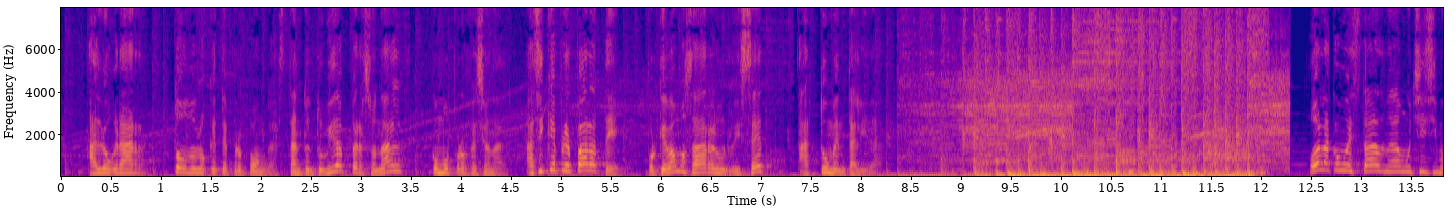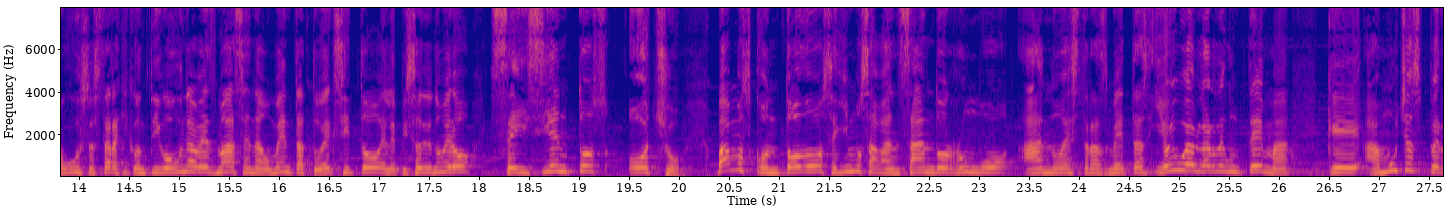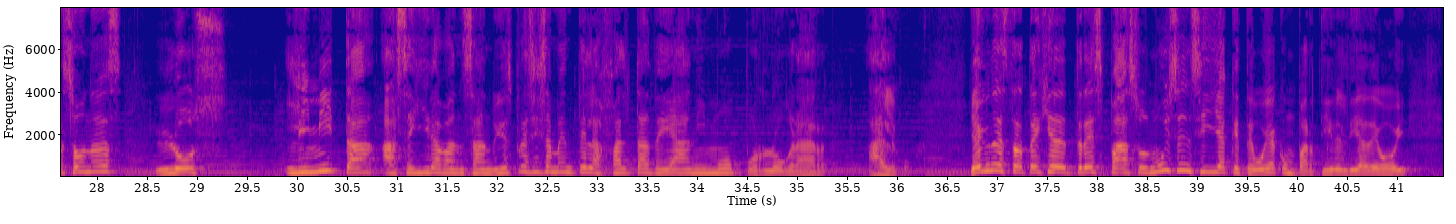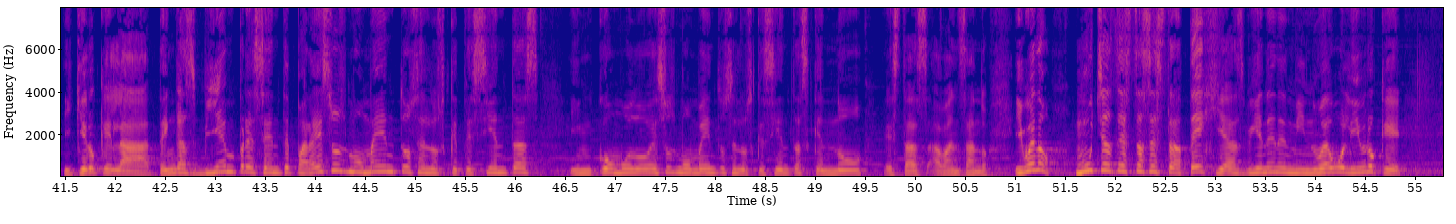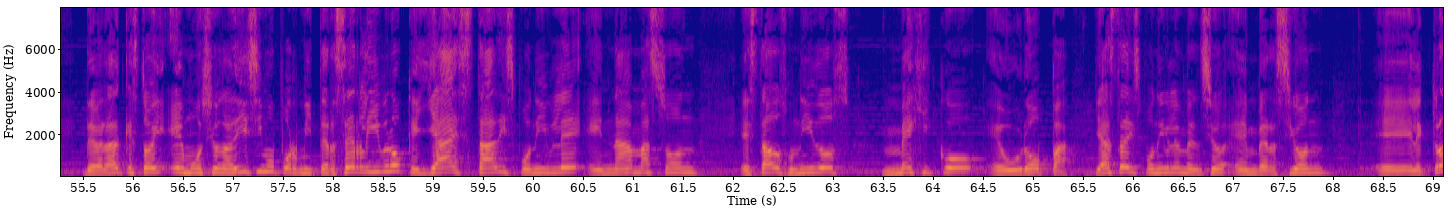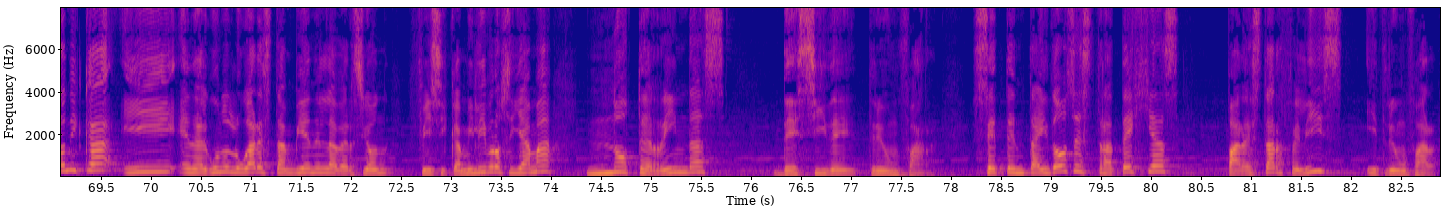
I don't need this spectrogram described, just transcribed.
a lograr todo lo que te propongas, tanto en tu vida personal como profesional. Así que prepárate, porque vamos a darle un reset a tu mentalidad. Hola, ¿cómo estás? Me da muchísimo gusto estar aquí contigo una vez más en Aumenta tu éxito, el episodio número 608. Vamos con todo, seguimos avanzando rumbo a nuestras metas y hoy voy a hablar de un tema que a muchas personas los limita a seguir avanzando y es precisamente la falta de ánimo por lograr algo. Y hay una estrategia de tres pasos muy sencilla que te voy a compartir el día de hoy y quiero que la tengas bien presente para esos momentos en los que te sientas incómodo, esos momentos en los que sientas que no estás avanzando. Y bueno, muchas de estas estrategias vienen en mi nuevo libro que de verdad que estoy emocionadísimo por mi tercer libro que ya está disponible en Amazon, Estados Unidos, México, Europa. Ya está disponible en versión, eh, electrónica y en algunos lugares también en la versión física. Mi libro se llama No te rindas, decide triunfar. 72 estrategias para estar feliz y triunfar.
